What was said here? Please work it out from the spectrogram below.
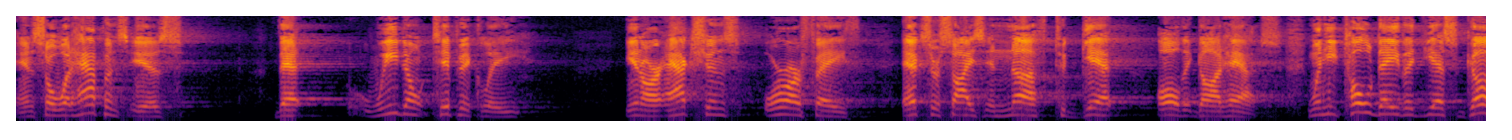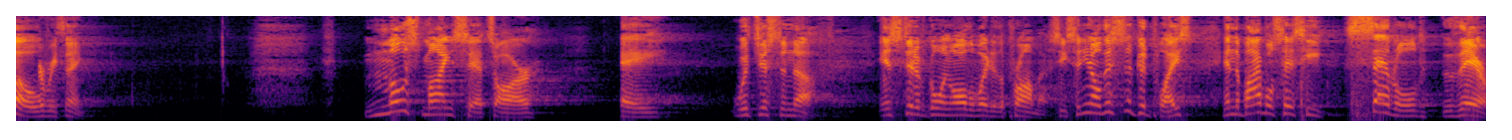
And so what happens is that we don't typically, in our actions or our faith, exercise enough to get all that God has. When he told David, yes, go, everything. Most mindsets are a with just enough instead of going all the way to the promise. He said, you know, this is a good place. And the Bible says he settled there.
